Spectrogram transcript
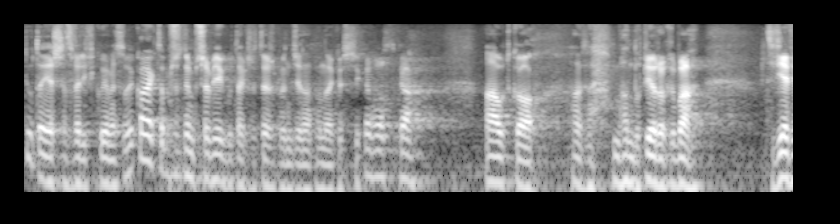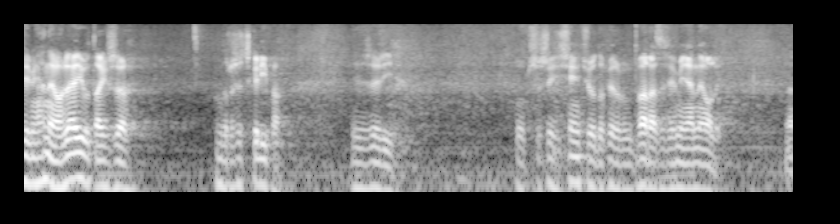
Tutaj jeszcze zweryfikujemy sobie kolektor przy tym przebiegu, także też będzie na pewno jakaś ciekawostka. Autko ma dopiero chyba dwie wymiany oleju, także troszeczkę lipa. Jeżeli bo przy 60 dopiero był dwa razy wymieniany olej. No,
